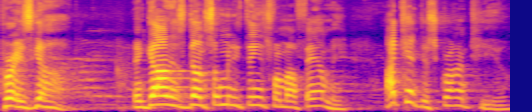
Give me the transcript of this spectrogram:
Praise God. And God has done so many things for my family. I can't describe to you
